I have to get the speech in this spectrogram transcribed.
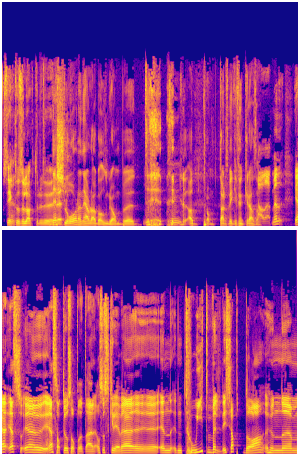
Så gikk du, så lagt, du Det det. slår den jævla Golden Gromb-prompteren som ikke funker, altså. Ja, Men jeg, jeg, jeg, jeg satt jo og så på dette her, og så skrev jeg eh, en, en tweet veldig kjapt da hun um,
